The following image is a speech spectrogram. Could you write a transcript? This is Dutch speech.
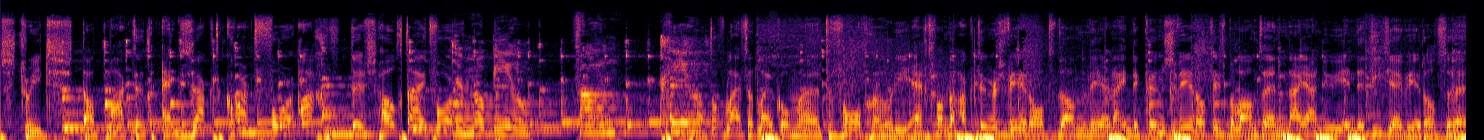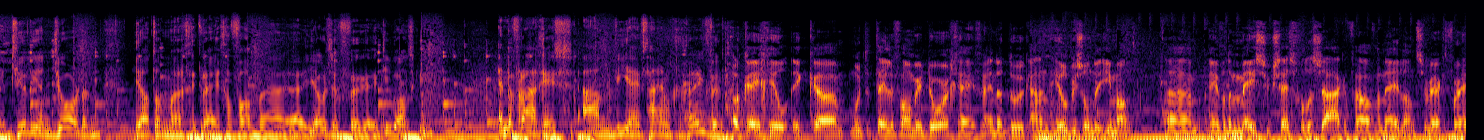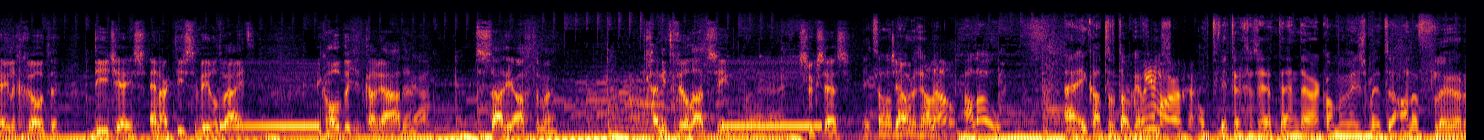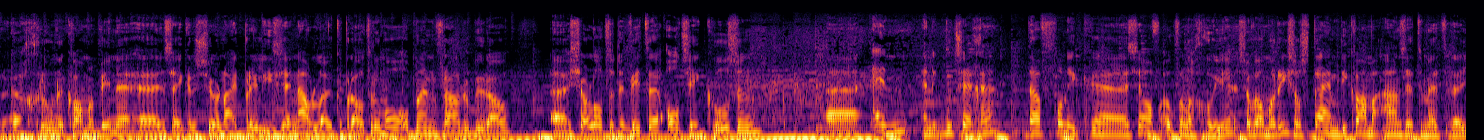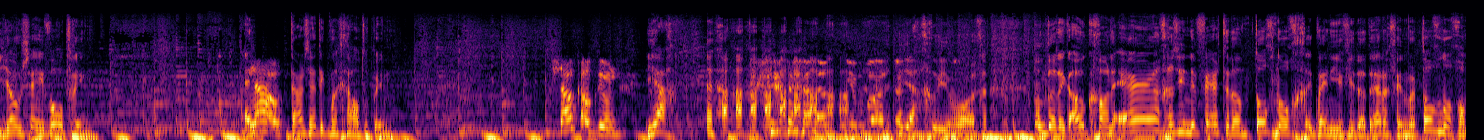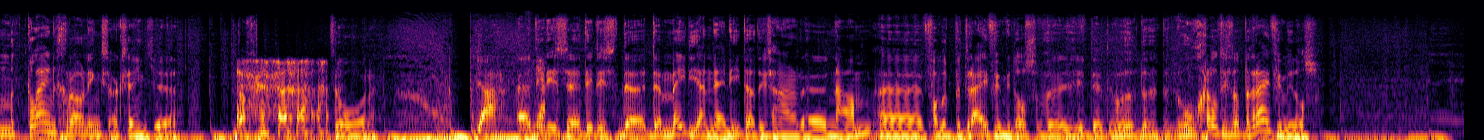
Streets. Dat maakt het exact kwart voor acht. Dus hoog tijd voor... De mobiel van. Nou, toch blijft het leuk om uh, te volgen hoe hij echt van de acteurswereld... dan weer in de kunstwereld is beland. En nou ja, nu in de DJ-wereld. Uh, Julian Jordan, die had hem uh, gekregen van Jozef Klibanski. En de vraag is, aan wie heeft hij hem gegeven? Oké okay, Giel, ik uh, moet de telefoon weer doorgeven. En dat doe ik aan een heel bijzonder iemand. Uh, een van de meest succesvolle zakenvrouwen van Nederland. Ze werkt voor hele grote DJ's en artiesten wereldwijd. Ik hoop dat je het kan raden. Ja. Ze staat hier achter me. Ik ga niet veel laten zien. Succes. Ik zal het Ciao. nodig hebben. Hallo? Hallo. Uh, ik had het ook even op Twitter gezet. En daar kwamen mensen met uh, Anne Fleur. Uh, Groene kwam er binnen. en zeker de Sir Knight Brilly. Die zei, nou, leuke broodrommel op mijn vrouwenbureau. Charlotte de Witte, Olcay Goulsen. en, en ik moet zeggen, daar vond ik zelf ook wel een goeie. Zowel Maurice als Tijm, die kwamen aanzetten met José Woltering. En nou. daar zet ik mijn geld op in. Zou ik ook doen. Ja. Goedemorgen. Ja, goedemorgen. Omdat ik ook gewoon ergens in de verte dan toch nog... ik weet niet of je dat erg vindt... maar toch nog een klein Gronings accentje te horen. Ja, uh, dit is, uh, dit is de, de Media Nanny, dat is haar uh, naam, van het bedrijf inmiddels. De, de, de, hoe groot is dat bedrijf inmiddels?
